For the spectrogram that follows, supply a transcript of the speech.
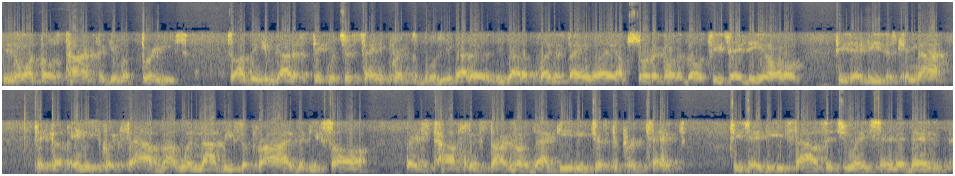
you don't want those times to give up threes. So I think you got to stick with your same principles. You got to you got to play the same way. I'm sure they're going to go TJD on them. TJD just cannot pick up any quick fouls. I would not be surprised if you saw Race Thompson starting on Zach Edey just to protect TJD's foul situation. And then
